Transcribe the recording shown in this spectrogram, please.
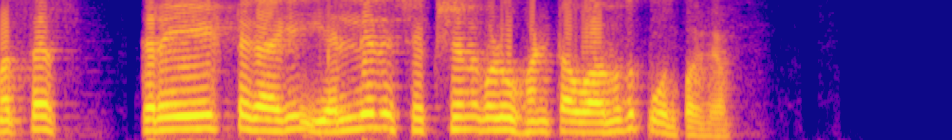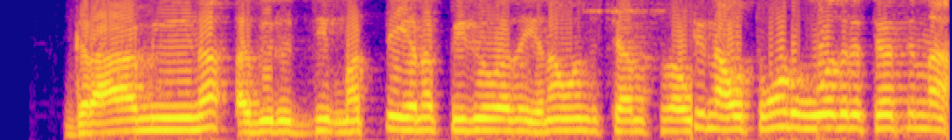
ಮತ್ತೆ ಕರೆಕ್ಟ್ ಆಗಿ ಎಲ್ಲೆಲ್ಲಿ ಶಿಕ್ಷಣಗಳು ಹೊಂಟವ ಅನ್ನೋದು ಓದ್ಕೋಬೇಕು. ಗ್ರಾಮೀಣ ಅಭಿವೃದ್ಧಿ ಮತ್ತೆ ಏನೋ ಪಿಡಿಯೋದ ಏನೋ ಒಂದು ಚಾನ್ಸ್ ನಾವು ತೊಗೊಂಡು ಹೋದ್ರೆ ತಿಳ್ತೀನಿ ನಾ.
